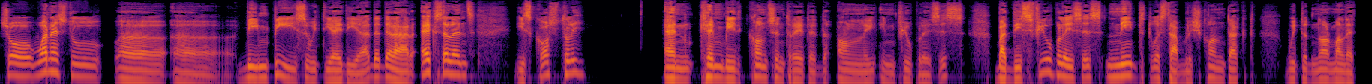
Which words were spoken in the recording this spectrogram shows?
So one has to uh, uh, be in peace with the idea that there are excellence is costly, and can be concentrated only in few places, but these few places need to establish contact with the normal net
